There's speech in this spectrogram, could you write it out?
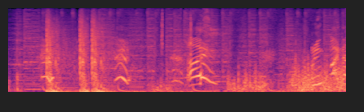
เวิ่งไปไหน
